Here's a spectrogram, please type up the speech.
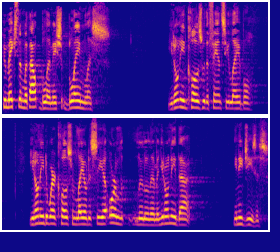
who makes them without blemish, blameless. You don't need clothes with a fancy label. You don't need to wear clothes from Laodicea or Lululemon. You don't need that. You need Jesus.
